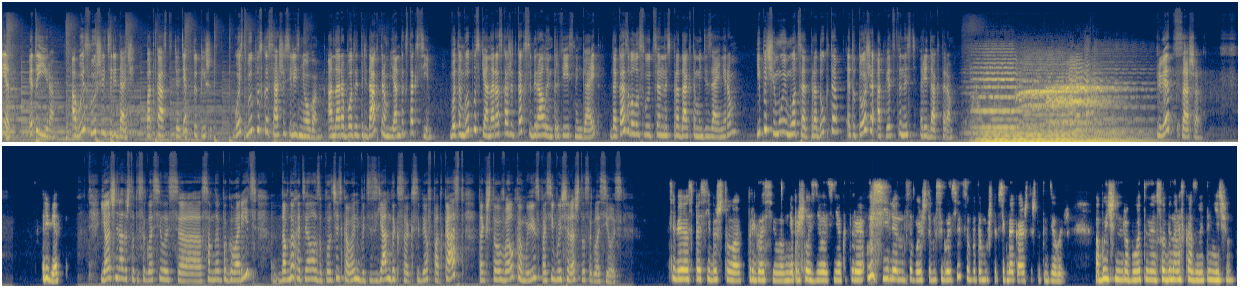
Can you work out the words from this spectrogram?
Привет! Это Ира, а вы слушаете «Редач» – подкаст для тех, кто пишет. Гость выпуска Саша Селезнева. Она работает редактором в Яндекс Такси. В этом выпуске она расскажет, как собирала интерфейсный гайд, доказывала свою ценность продуктам и дизайнерам, и почему эмоции от продукта – это тоже ответственность редактора. Привет, Саша! Привет! Я очень рада, что ты согласилась э, со мной поговорить. Давно хотела заполучить кого-нибудь из Яндекса к себе в подкаст, так что welcome и спасибо еще раз, что согласилась. Тебе спасибо, что пригласила. Мне пришлось сделать некоторые усилия над собой, чтобы согласиться, потому что всегда кажется, что ты делаешь обычную работу, и особенно рассказывать-то нечего.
